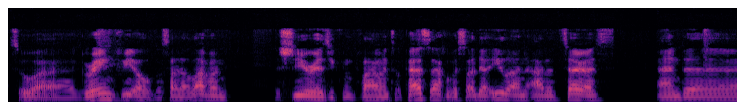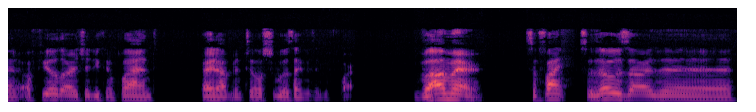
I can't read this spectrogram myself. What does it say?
So a grain field beside Lavan, the shear is you can plow into Pesach. Beside Ilan at a teres and uh, a field orchard you can plant right up until Shavuos like we said before. Vamer. So fine. So those are the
